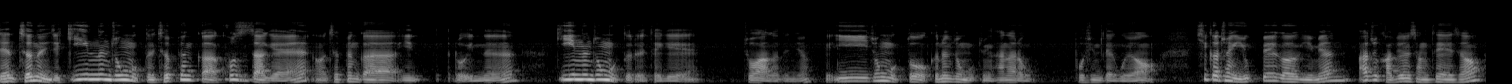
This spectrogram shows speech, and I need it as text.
제, 저는 이제 끼 있는 종목들 저평가 코스닥에 어, 저평가로 있는 끼 있는 종목들을 되게 좋아하거든요. 이 종목도 그런 종목 중에 하나라고 보시면 되고요. 시가총액 600억이면 아주 가벼운 상태에서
